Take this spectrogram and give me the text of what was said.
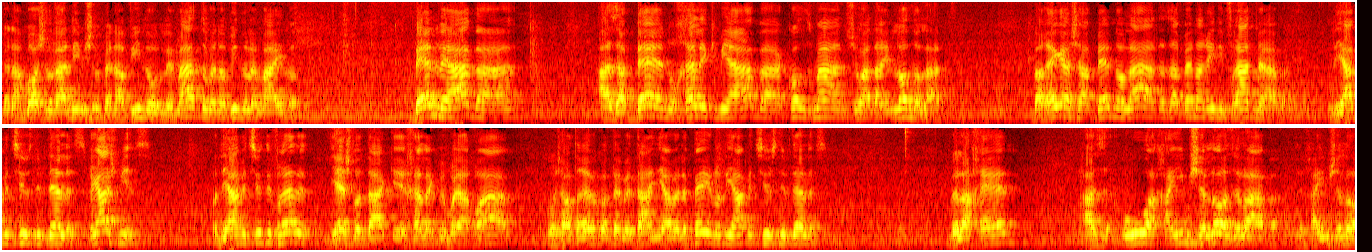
בין המושל והנמשל, בין אבינו למטה ובין אבינו למיילו. בן ואבא אז הבן הוא חלק מהאבא כל זמן שהוא עדיין לא נולד ברגע שהבן נולד, אז הבן הרי נפרד מאבא. הוא נהיה מציאות נבדלת, בגשמיאס. הוא נהיה מציאות נפרדת. יש לו דק חלק ממויח אוהב, כמו שאלת הרב כותב בתעניה ולפייל, הוא נהיה מציאות נבדלת. ולכן, אז הוא החיים שלו, זה לא אבא, זה חיים שלו.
